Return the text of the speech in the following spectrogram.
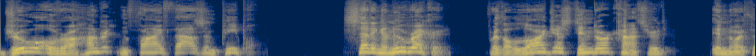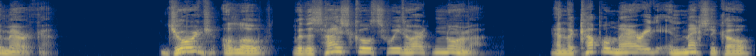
drew over 105,000 people, setting a new record for the largest indoor concert in North America. George eloped with his high school sweetheart Norma, and the couple married in Mexico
